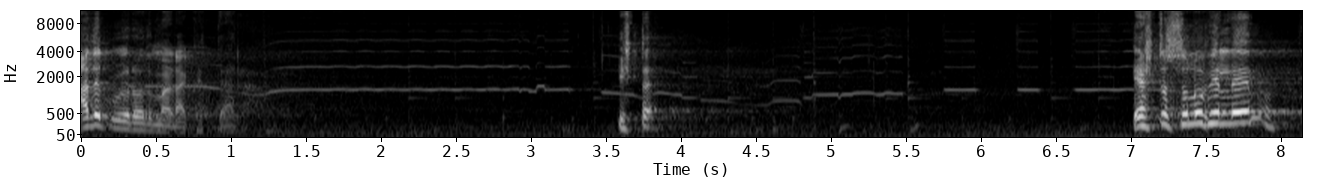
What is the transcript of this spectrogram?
ಅದಕ್ಕೆ ವಿರೋಧ ಮಾಡಕ್ಕೆ ಹತ್ಯಾರ. ಇಷ್ಟ. ಎಷ್ಟು ಸುಲಭ ಇಲ್ಲೇನು?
